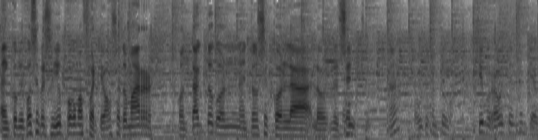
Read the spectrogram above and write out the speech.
en Copiapó se percibió un poco más fuerte. Vamos a tomar contacto con entonces con la, centro. ¿Ah? Sí, pues Raúl de Santiago.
